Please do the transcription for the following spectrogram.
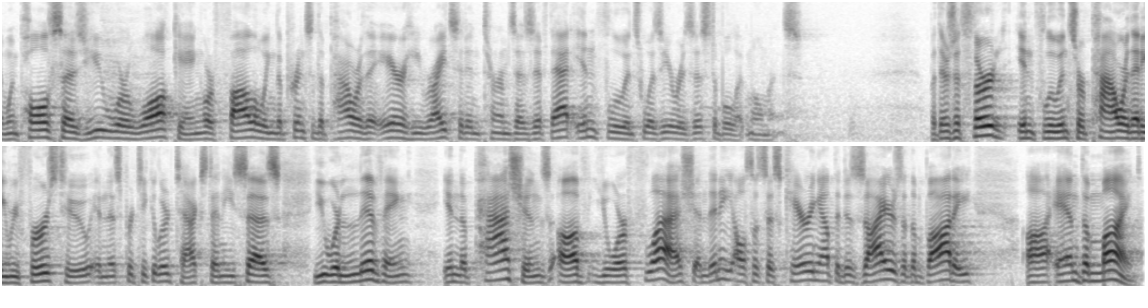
And when Paul says you were walking or following the prince of the power of the air, he writes it in terms as if that influence was irresistible at moments But there's a third influence or power that he refers to in this particular text, and he says, You were living in the passions of your flesh. And then he also says, carrying out the desires of the body uh, and the mind.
